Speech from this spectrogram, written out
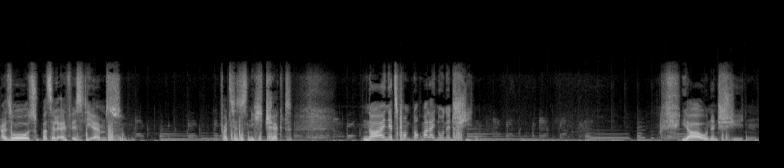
Also Supercell 11 ist die Ems. Falls ihr es nicht checkt. Nein, jetzt kommt noch mal ein Unentschieden. Ja, unentschieden.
